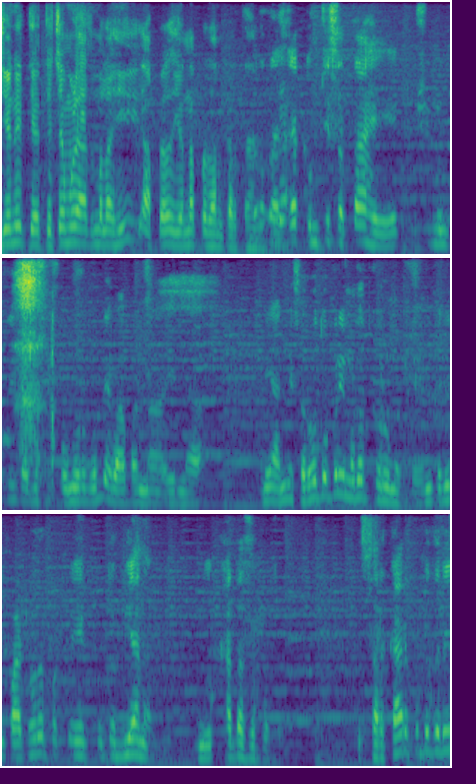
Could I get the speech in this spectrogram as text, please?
जेणे ते- त्याच्यामुळे आज मला ही आपल्याला यांना प्रदान करता आली. राज्यात तुमची सत्ता आहे. कृषी मंत्री त्या दिवशी फोनवर बोलले बाबांना यांना. आणि आम्ही सर्वतोपरी मदत करू म्हटलं. आणि त्यांनी पाठवलं फक्त एक होतं बियाणं आणि एक खाताचं पोतं. सरकार कुठंतरी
